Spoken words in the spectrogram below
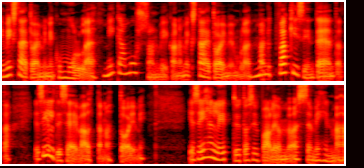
niin miksi tämä ei toimi niin kuin mulle? Mikä mus on vikana? Miksi tämä ei toimi mulle? Mä nyt väkisin teen tätä ja silti se ei välttämättä toimi. Ja siihen liittyy tosi paljon myös se, mihin mä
